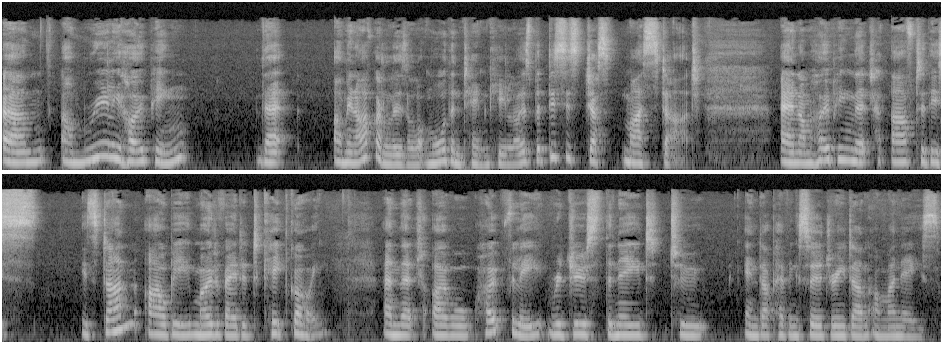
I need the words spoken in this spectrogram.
Um, I'm really hoping that, I mean, I've got to lose a lot more than 10 kilos, but this is just my start. And I'm hoping that after this is done, I'll be motivated to keep going and that I will hopefully reduce the need to end up having surgery done on my knees.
